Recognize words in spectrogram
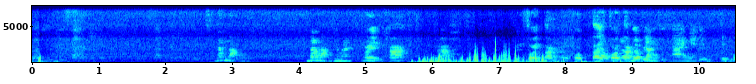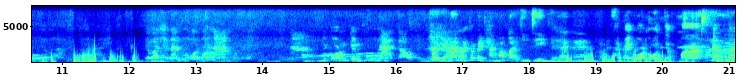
ว่าอยู่ที่ศาลนะศาลนะด้านหลัง ด้านหลังใช่ไหมไม่ข้างข้าง ซอยตันนะพอตายซอยตันเราก็เกือบเป็นหลังสุดท้ายไงเป็นบ่อเกือบหลังสุดท้ายแต่ว่าทางนั้นเมื่อก่อนเป็นน้ำหมดเลยเป็นน้อ๋อแต่ก่อนำเป็เป็นนทุ่งนาเก่าเป็นถ้าอย่างนั้นมันก็เป็นทางน้ำไหลจริงๆเห็นไหมแม่มันก็เป็นสทางมัยก่อนเขาก็จับปลาจับปลา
